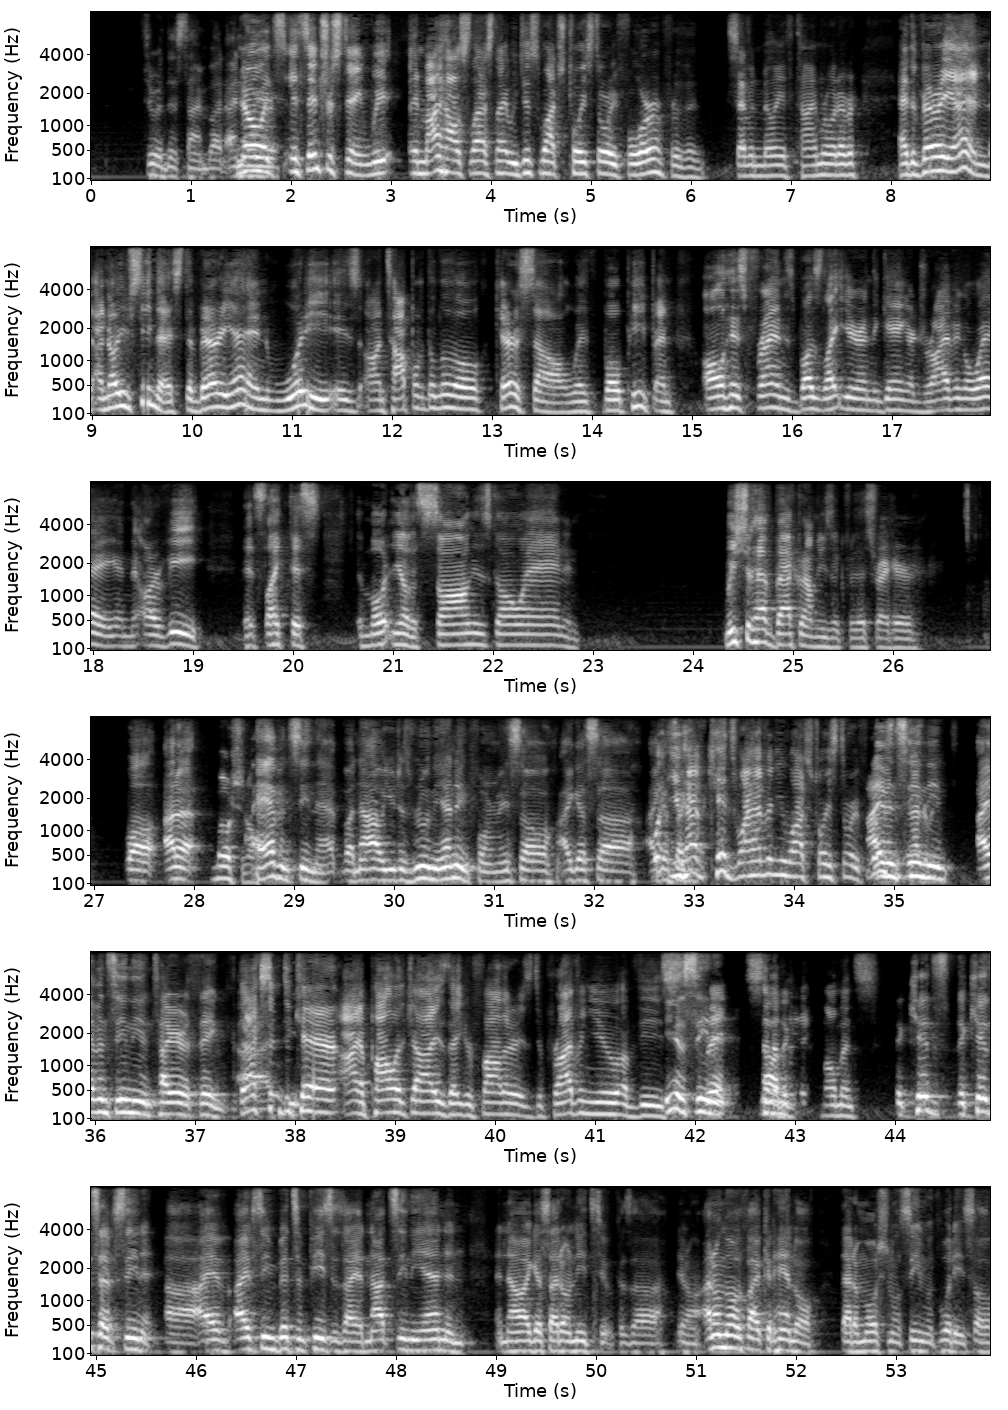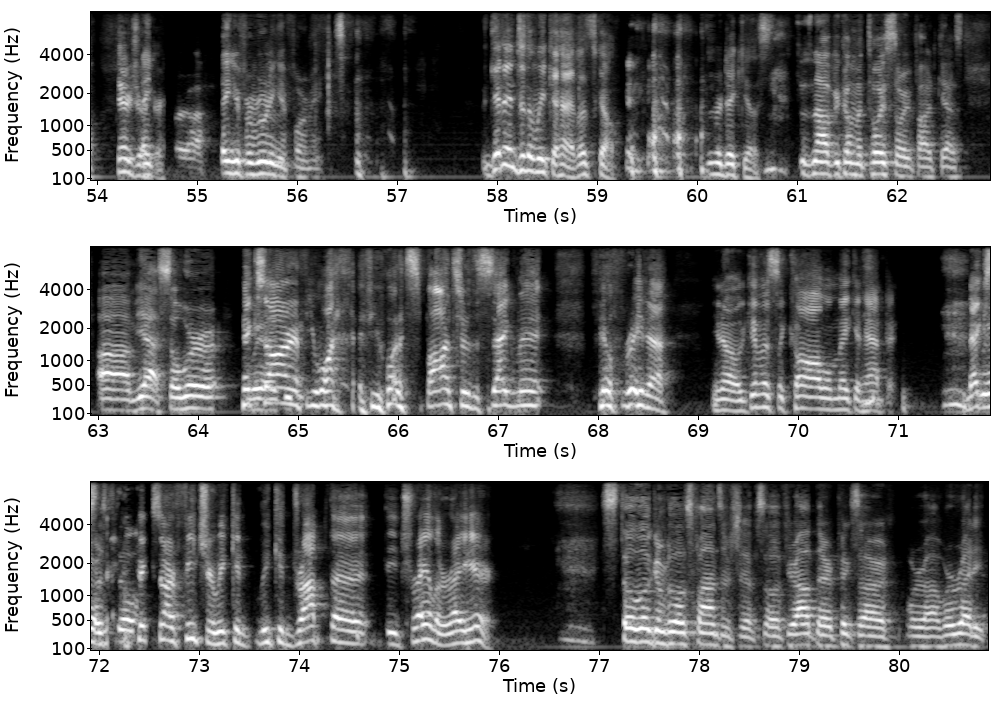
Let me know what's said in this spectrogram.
through it this time. But I know No, it's it's interesting. We in my house last night we just watched Toy Story four for the seven millionth time or whatever. At the very end, I know you've seen this. The very end, Woody is on top of the little carousel with Bo Peep, and all his friends, Buzz Lightyear and the gang, are driving away in the RV. It's like this, emo- you know, the song is going, and we should have background music for this right here. well, I don't. Emotional. I haven't seen that, but now you just ruined the ending for me. So I guess uh, I What, guess you I, have kids. Why haven't you watched Toy Story? 4? I haven't seen the I haven't seen the entire thing. Jackson Uh, DeCare, I apologize that your father is depriving you of these He has seen it. No, the- moments. The kids the kids have seen it. Uh, I have I've seen bits and pieces. I had not seen the end, and and now I guess I don't need to because uh, you know I don't know if I could handle that emotional scene with Woody. So thank you for uh, thank you for ruining it for me. Get into the week ahead. Let's go. Ridiculous. this has now become a Toy Story podcast. Um, yeah, so we're Pixar, we're- if you want, if you want to sponsor the segment, feel free to, you know, give us a call. We'll make it happen. Next, are still- Pixar feature, we could we could drop the the trailer right here. still looking for those sponsorships. So if you're out there, Pixar, we're uh, we're ready.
